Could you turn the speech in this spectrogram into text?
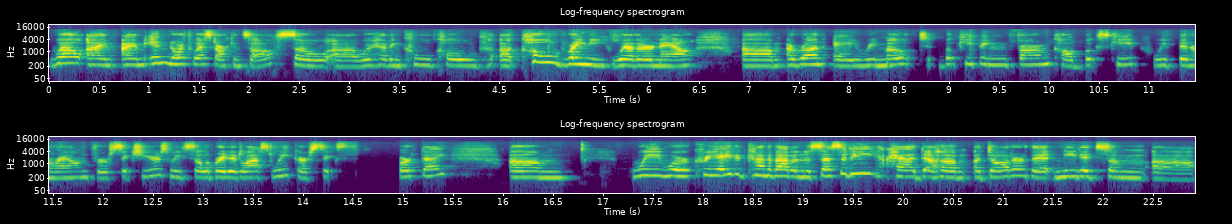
well, I'm I'm in Northwest Arkansas, so uh, we're having cool, cold, uh, cold, rainy weather now. Um, I run a remote bookkeeping firm called Bookskeep. We've been around for six years. We celebrated last week our sixth birthday. Um, we were created kind of out of necessity. I had um, a daughter that needed some. Uh,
